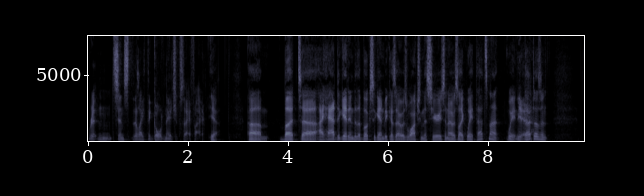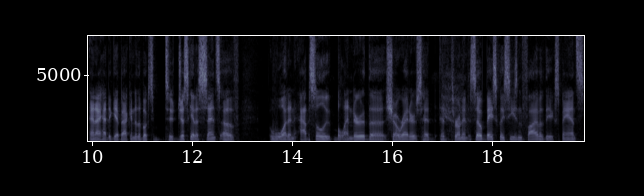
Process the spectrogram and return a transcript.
written since the, like the golden age of sci-fi. Yeah. Um, but uh, I had to get into the books again because I was watching the series and I was like, wait, that's not, wait, Yeah. that doesn't. And I had to get back into the books to, to just get a sense of what an absolute blender the show writers had, had thrown in. So basically, season five of The Expanse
